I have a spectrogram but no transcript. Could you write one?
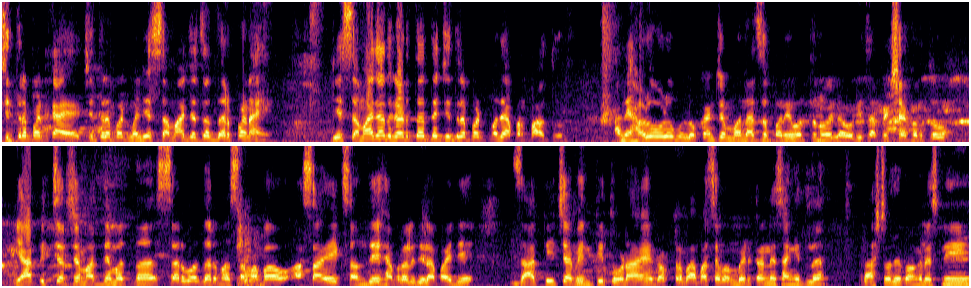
चित्रपट काय आहे चित्रपट म्हणजे समाजाचं दर्पण आहे. जे समाजात घडतं ते चित्रपटमध्ये आपण पाहतो. आणि हळूहळू लोकांच्या मनाचं परिवर्तन होईल एवढीच अपेक्षा करतो. या पिक्चरच्या माध्यमातून सर्व धर्म समभाव असा एक संदेश आपल्याला दिला पाहिजे. जातीच्या भिंती तोडा हे डॉक्टर बाबासाहेब आंबेडकरांनी सांगितलं. राष्ट्रवादी काँग्रेसनी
